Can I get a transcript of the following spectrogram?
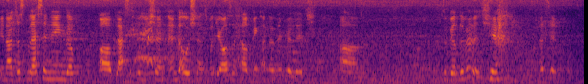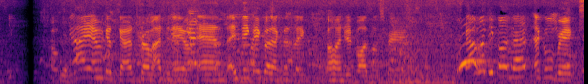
you're not just lessening the uh, plastic pollution in the oceans, but you're also helping another village um, to build a village. Yeah, that's it. Hi, I'm Kat Kat from Ateneo, and I think I collected like a hundred bottles for. Yeah, what do you call that? Echo bricks.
